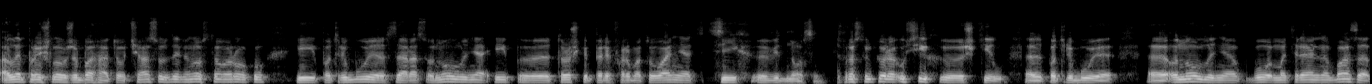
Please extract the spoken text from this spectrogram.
Але пройшло вже багато часу з 90-го року і потребує зараз оновлення і е, трошки переформатування цих е, відносин. Інфраструктура усіх е, шкіл потребує оновлення, бо матеріальна база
